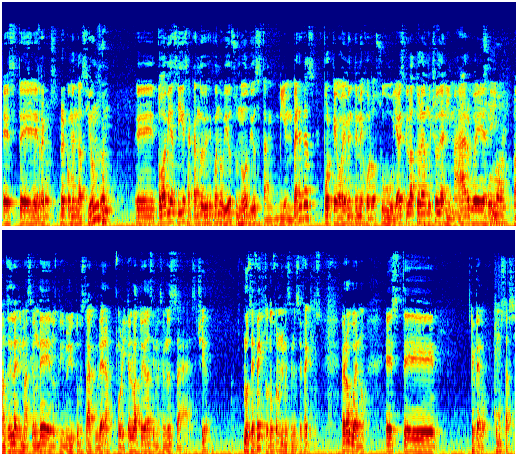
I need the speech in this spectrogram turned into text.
este, re- recomendación, güey. Eh, todavía sigue sacando de vez en cuando videos, sus nuevos videos están bien vergas, porque obviamente mejoró su... Ya ves que el vato era mucho de animar, güey, Sí, así. man. Antes la animación de los principios de YouTube estaba culera. Ahorita el vato ya las animaciones está, está chida. Los efectos, no son animaciones, efectos. Pero bueno, este... ¿Qué pedo? ¿Cómo estás?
